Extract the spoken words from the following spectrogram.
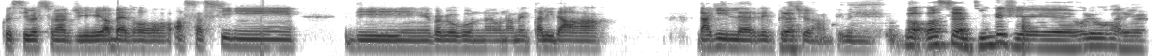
questi personaggi, vabbè, sono assassini di, proprio con una mentalità da killer impressionante, quindi... No, ma senti, invece volevo fare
